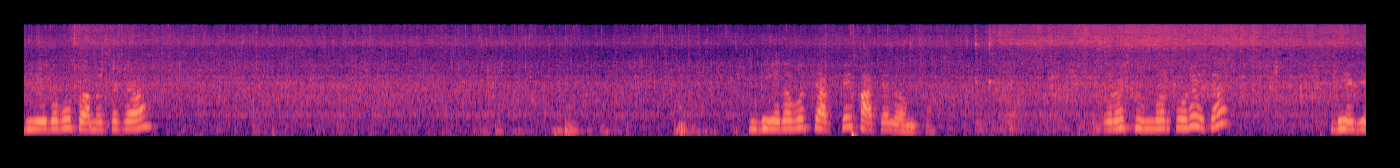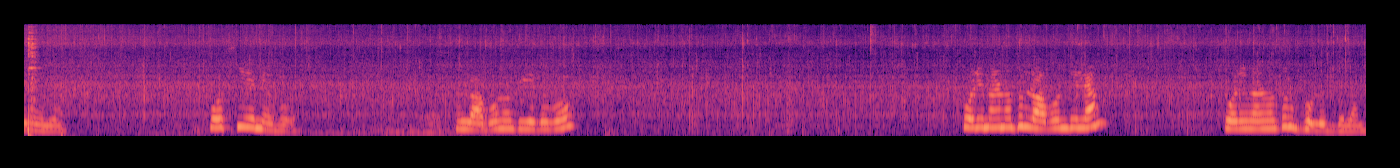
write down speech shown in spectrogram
দিয়ে দেবো টমেটোটা। দিয়ে দেবো চারটে কাঁচা লঙ্কা। এবার সুন্দর করে এটা ভেজে নেব। কষিয়ে নেব। লবণও দিয়ে দেবো। পরিমাণ মতন লবণ দিলাম। পরিমাণ মতন হলুদ দিলাম।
